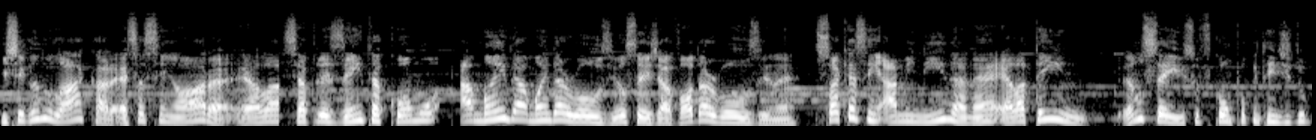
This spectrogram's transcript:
E chegando lá, cara, essa senhora, ela se apresenta como a mãe da mãe da Rose, ou seja, a avó da Rose, né? Só que assim, a menina, né, ela tem. Eu não sei, isso ficou um pouco entendido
